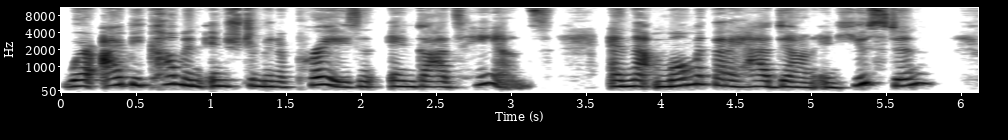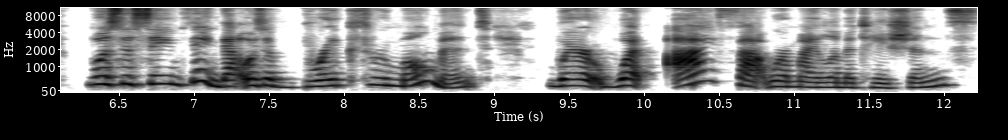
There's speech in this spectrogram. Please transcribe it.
where I become an instrument of praise in, in, God's hands. And that moment that I had down in Houston was the same thing. That was a breakthrough moment where what I thought were my limitations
